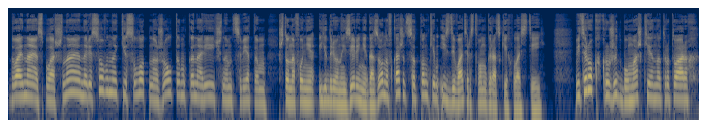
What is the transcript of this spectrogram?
Двойная сплошная нарисована кислотно-желтым канареечным цветом, что на фоне ядреной зелени газонов кажется тонким издевательством городских властей. Ветерок кружит бумажки на тротуарах,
